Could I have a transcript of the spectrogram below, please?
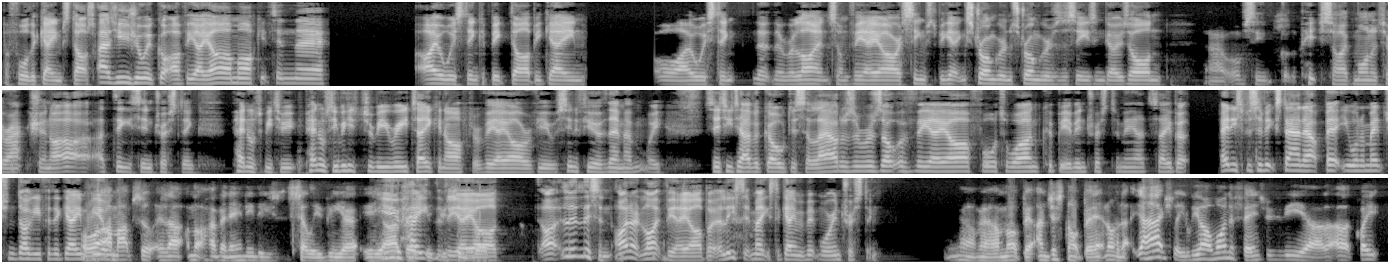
before the game starts. As usual, we've got our VAR markets in there. I always think a big derby game, or I always think that the reliance on VAR seems to be getting stronger and stronger as the season goes on. Uh, obviously, got the pitch side monitor action. I, I- think it's interesting. Penalty to be, penalty be to be retaken after a VAR review. We've seen a few of them, haven't we? City to have a goal disallowed as a result of VAR, four to one, could be of interest to me, I'd say. But any specific standout bet you want to mention, Dougie, for the game? Oh, beyond I'm absolutely not. I'm not having any of these silly VAR. you hate the VAR. Listen, I don't like VAR, but at least it makes the game a bit more interesting. No, man, I'm not. Bet- I'm just not betting on it. Yeah, actually, Leo, I'm on the fence with VAR. I quite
